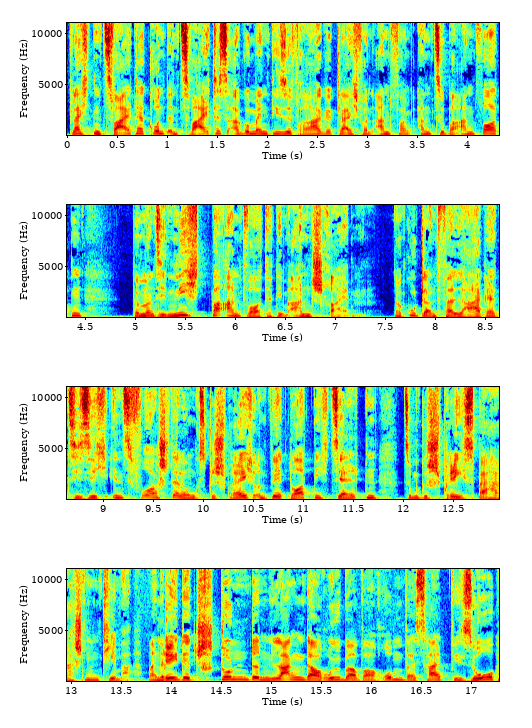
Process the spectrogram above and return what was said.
Vielleicht ein zweiter Grund, ein zweites Argument, diese Frage gleich von Anfang an zu beantworten. Wenn man sie nicht beantwortet im Anschreiben, na gut, dann verlagert sie sich ins Vorstellungsgespräch und wird dort nicht selten zum gesprächsbeherrschenden Thema. Man redet stundenlang darüber, warum, weshalb, wieso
